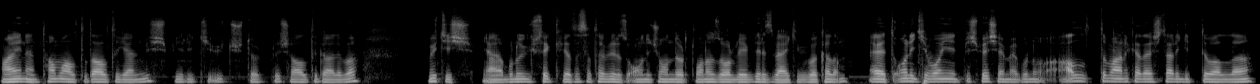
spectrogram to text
Aynen tam 6'da 6 gelmiş. 1, 2, 3, 4, 5, 6 galiba. Müthiş. Yani bunu yüksek fiyata satabiliriz. 13-14 won'a zorlayabiliriz belki bir bakalım. Evet 12 won 75 eme bunu aldım arkadaşlar gitti valla.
